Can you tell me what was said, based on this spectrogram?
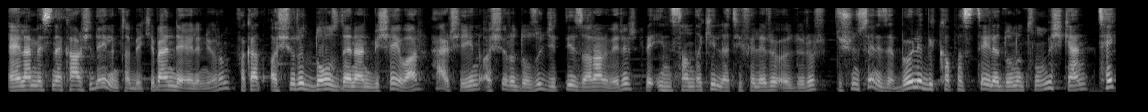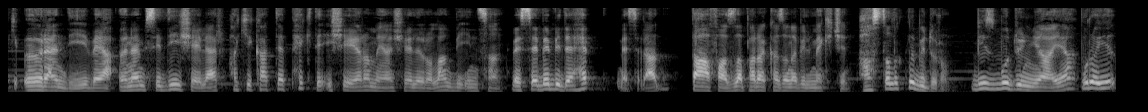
eğlenmesine karşı değilim tabii ki. Ben de eğleniyorum. Fakat aşırı doz denen bir şey var. Her şeyin aşırı dozu ciddi zarar verir ve insandaki latifeleri öldürür. Düşünsenize böyle bir kapasiteyle donatılmışken tek öğrendiği veya önemsediği şeyler hakikatte pek de işe yaramayan şeyler olan bir insan. Ve sebebi de hep mesela daha fazla para kazanabilmek için. Hastalıklı bir durum. Biz bu dünyaya burayı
